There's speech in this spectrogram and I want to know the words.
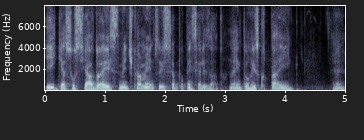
E que associado a esses medicamentos, isso é potencializado. Né? Então o risco está aí. É.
